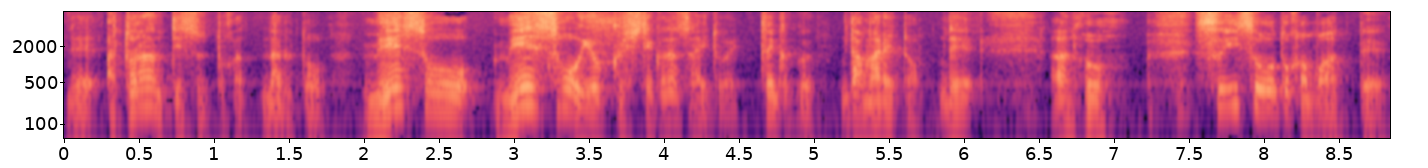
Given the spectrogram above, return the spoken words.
でアトランティスとかってなると瞑想瞑想よくしてくださいとかとにかく黙れと。であの水槽とかもあって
